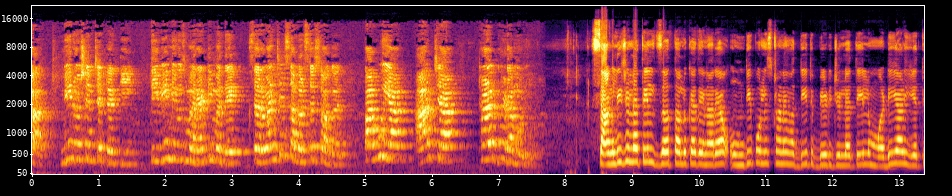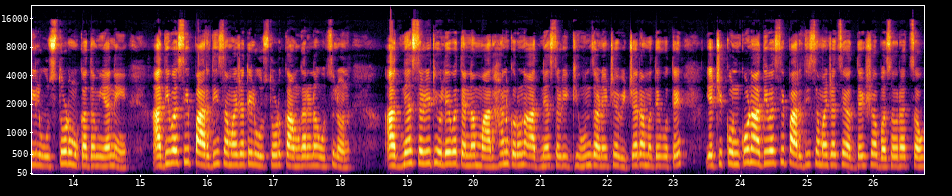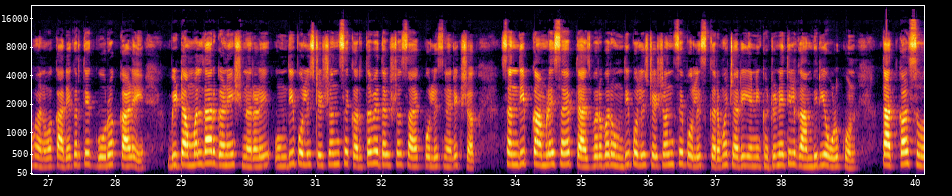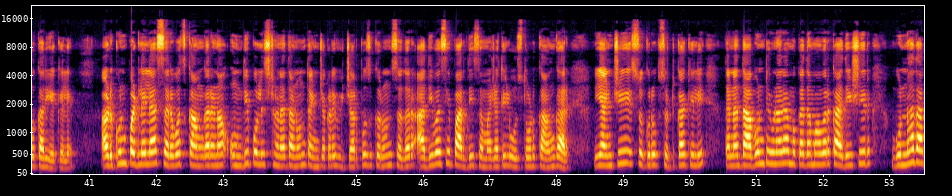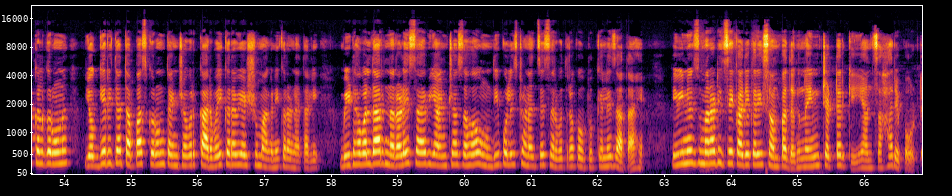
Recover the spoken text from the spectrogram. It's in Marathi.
नमस्कार. मी रोशन चटर्की टीव्ही न्यूज मराठी मध्ये सर्वांचे सहर्ष स्वागत. पाहूया आजच्या ठळक घडामोडी. सांगली जिल्ह्यातील जत तालुक्यात येणाऱ्या उमदी पोलीस ठाणे हद्दीत बीड जिल्ह्यातील मडियाळ येथील ऊसतोड मुकादम याने आदिवासी पारधी समाजातील ऊसतोड कामगारांना उचलून आज्ञास्थळी ठेवले व त्यांना मारहाण करून आज्ञास्थळी घेऊन जाण्याच्या विचारामध्ये होते. याची कुणकुण आदिवासी पारधी समाजाचे अध्यक्ष बसवराज चव्हाण व कार्यकर्ते गोरख काळे बीट अंमलदार गणेश नरळे उमदी पोलीस स्टेशनचे कर्तव्यदक्ष सहाय्यक पोलीस निरीक्षक संदीप कांबळे साहेब त्याचबरोबर उमदी पोलीस स्टेशनचे पोलीस कर्मचारी यांनी घटनेतील गांभीर्य ओळखून तात्काळ सहकार्य केले. अडकून पडलेल्या सर्वच कामगारांना उमदी पोलीस ठाण्यात आणून त्यांच्याकडे विचारपूस करून सदर आदिवासी पारधी समाजातील ऊसतोड कामगार यांची सुखरूप सुटका केली. त्यांना दाबून ठेवणाऱ्या मुकदमावर कायदेशीर गुन्हा दाखल करून योग्यरित्या तपास करून त्यांच्यावर कारवाई करावी अशी मागणी करण्यात आली. बीट हवालदार नरळे साहेब यांच्यासह उमदी पोलीस ठाण्याचे सर्वत्र कौतुक केले जात आहे. टी व्ही न्यूज मराठीचे कार्यकारी संपादक नईम चट्टरके यांचा हा रिपोर्ट.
